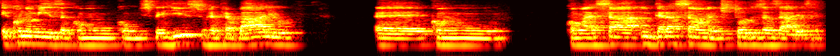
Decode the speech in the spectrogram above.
economiza com, com desperdício, retrabalho, é, com, com essa interação né, de todas as áreas. Né?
